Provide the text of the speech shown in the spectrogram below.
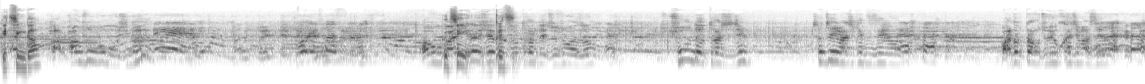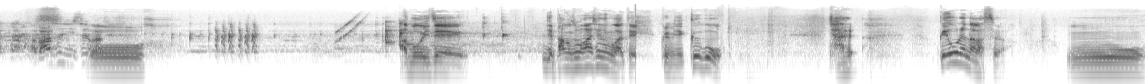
끝인가? 바- 방송 보고 오신 거예요? 네 아, 뭐 그치, 많이 그치. 돼서 어떡한데 죄송하죠. 추운데 어떡하시지? 천천히 맛있게 드세요. 맛없다고 저 욕하지 마세요. 아, 맛은 있어요, 맛은. 오. 아, 뭐 이제, 이제 방송 하시는 것 같아요. 그럼 이제 끄고, 잘, 꽤 오래 나갔어요. 오,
